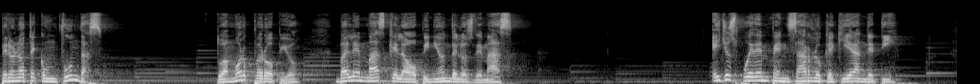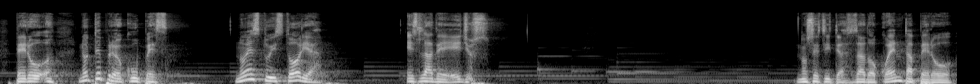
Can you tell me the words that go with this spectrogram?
pero no te confundas. Tu amor propio vale más que la opinión de los demás. Ellos pueden pensar lo que quieran de ti, pero no te preocupes, no es tu historia, es la de ellos. No sé si te has dado cuenta, pero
